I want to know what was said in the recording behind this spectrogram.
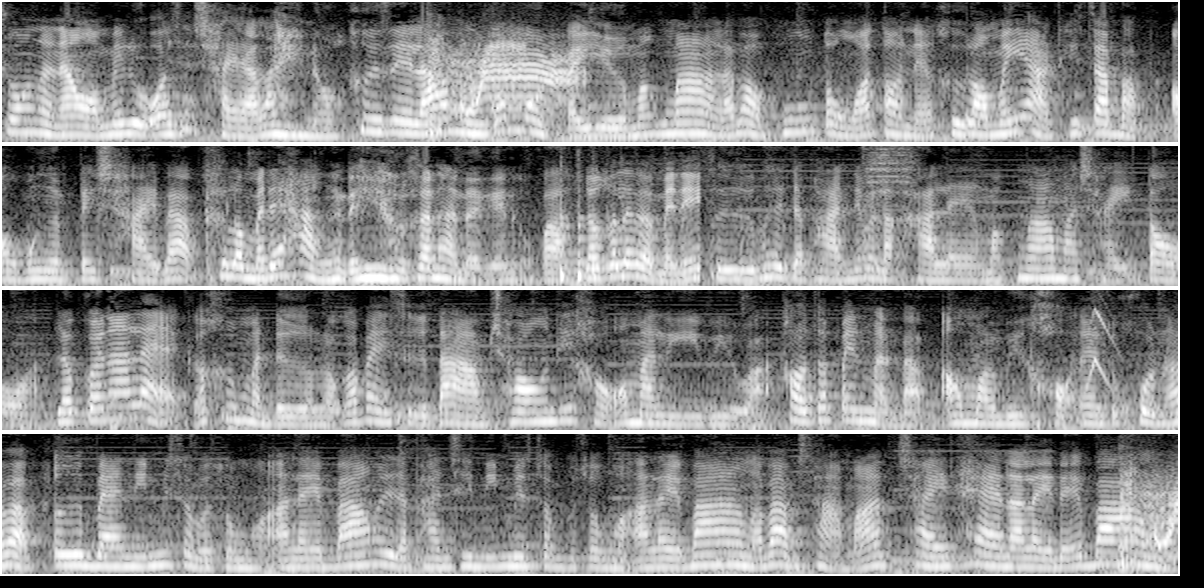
ช่วงนั้นนะว่าไม่รู้ว่าจะใช้อะไรเนาะคือเซรั่มมันก็หมดไปเยอะมากๆ แล้วแบบพุ่งตรงว่าตอนนี้คือเราไม่อยากที่จะแบบเอาเงินไปใช้แบบ คือเราไม่ได้หาเงินได้เยอะขนาดนั้นไงหนูปะเราก็เลยแบบไม่ได้ซื้อผลิตภัณฑ์ที่มันราคาแรงมากๆมาใช้ต่อ แล้วก็นั่นแหละก็คือเหมือนเดิมเราก็ไปซื้อตามช่องที่เขาเอามารีวิวอะเขาจะเป็นเหมือนแบบเอามาวิเคราะห์เลยทุกคนว่าแบบเออแบรนด์นี้มีส่วนผสมของอะไรบ้างผลิตภัณฑ์ชิ้นนี้มีส่วนผสมของอะไรบ้าง แล้วแบบสามารถใช้แทนอะไรได้บ้างอะไร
